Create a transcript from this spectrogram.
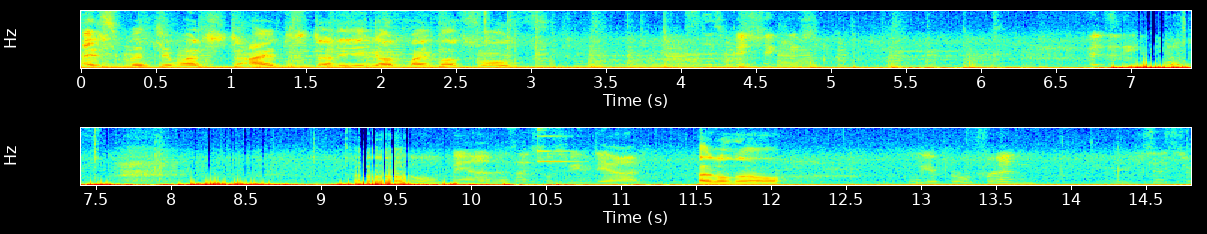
I spent too much time studying on my muscles. I don't know. Or your girlfriend? Or your sister?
